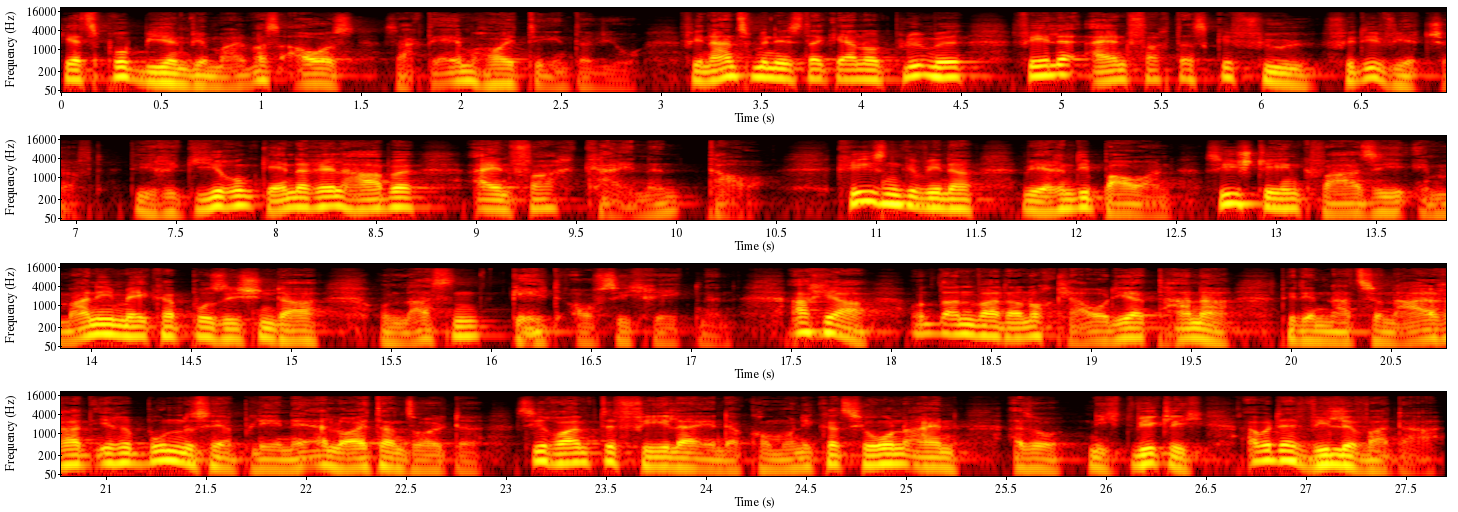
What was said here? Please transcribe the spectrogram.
jetzt probieren wir mal was aus, sagt er im Heute-Interview. Finanzminister Gernot Blümel fehle einfach das Gefühl für die Wirtschaft. Die Regierung generell habe einfach keinen Tau. Krisengewinner wären die Bauern. Sie stehen quasi im Moneymaker-Position da und lassen Geld auf sich regnen. Ach ja, und dann war da noch Claudia Tanner, die dem Nationalrat ihre Bundesheerpläne erläutern sollte. Sie räumte Fehler in der Kommunikation ein, also nicht wirklich, aber der Wille war da.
